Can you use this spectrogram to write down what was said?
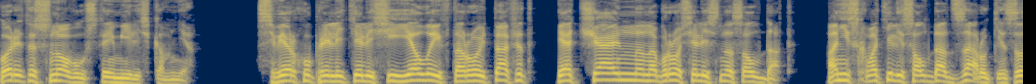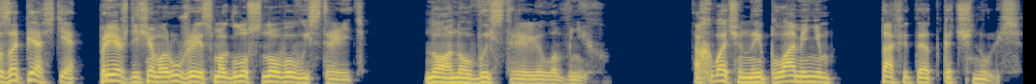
Кориты снова устремились ко мне. Сверху прилетели Сиелла и второй Тафет и отчаянно набросились на солдат. Они схватили солдат за руки, за запястья, прежде чем оружие смогло снова выстрелить. Но оно выстрелило в них. Охваченные пламенем, тафеты откачнулись.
